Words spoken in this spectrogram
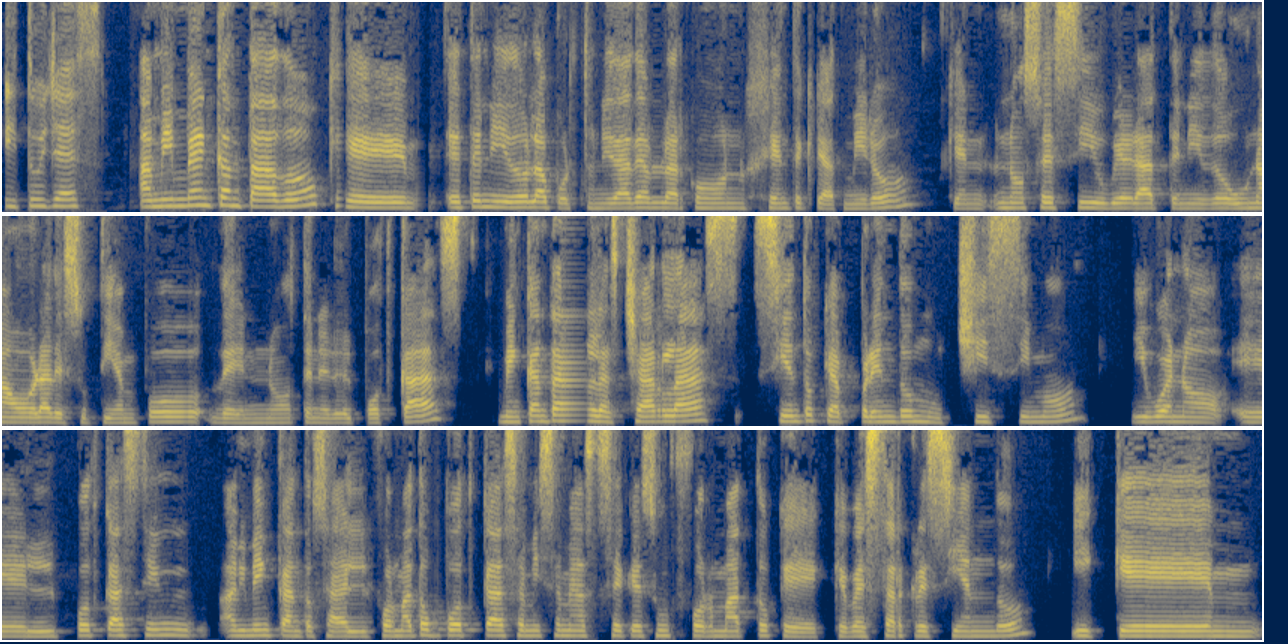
¿Y tú, Jess? A mí me ha encantado que he tenido la oportunidad de hablar con gente que admiro, que no sé si hubiera tenido una hora de su tiempo de no tener el podcast me encantan las charlas, siento que aprendo muchísimo y bueno, el podcasting a mí me encanta, o sea, el formato podcast a mí se me hace que es un formato que, que va a estar creciendo y que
